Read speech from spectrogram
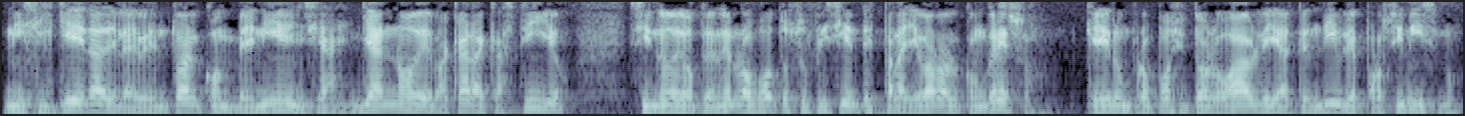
ni siquiera de la eventual conveniencia, ya no de vacar a Castillo, sino de obtener los votos suficientes para llevarlo al Congreso, que era un propósito loable y atendible por sí mismo.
